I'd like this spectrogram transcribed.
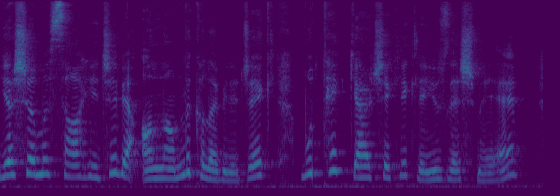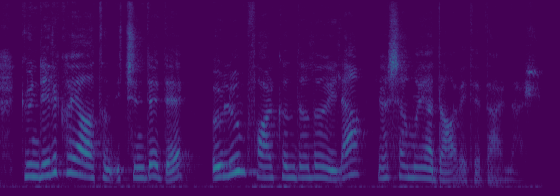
yaşamı sahici ve anlamlı kılabilecek bu tek gerçeklikle yüzleşmeye, gündelik hayatın içinde de ölüm farkındalığıyla yaşamaya davet ederler.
